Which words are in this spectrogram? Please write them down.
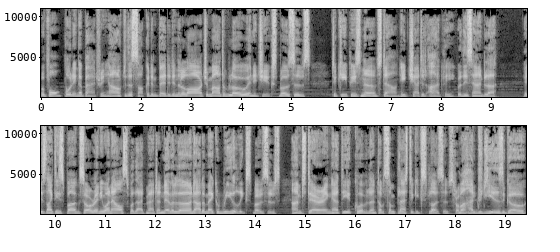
before putting a battery out of the socket embedded in a large amount of low energy explosives. To keep his nerves down, he chatted idly with his handler. It's like these bugs, or anyone else for that matter, never learned how to make real explosives. I'm staring at the equivalent of some plastic explosives from a hundred years ago,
